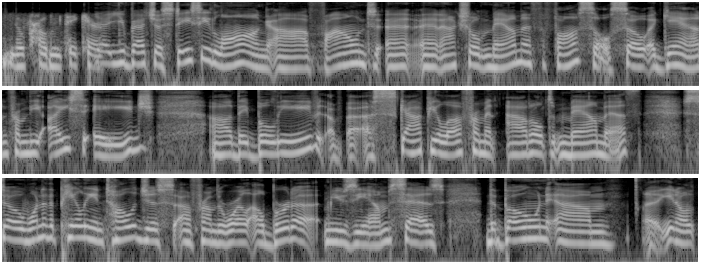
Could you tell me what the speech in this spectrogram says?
No problem. Take care. Yeah, you betcha. Stacy Long uh, found a, an actual mammoth fossil. So, again, from the Ice Age, uh, they believe a, a, scapula from an adult mammoth. So, one of the paleontologists uh, from the Royal Alberta Museum says the bone. Um, uh, you know,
